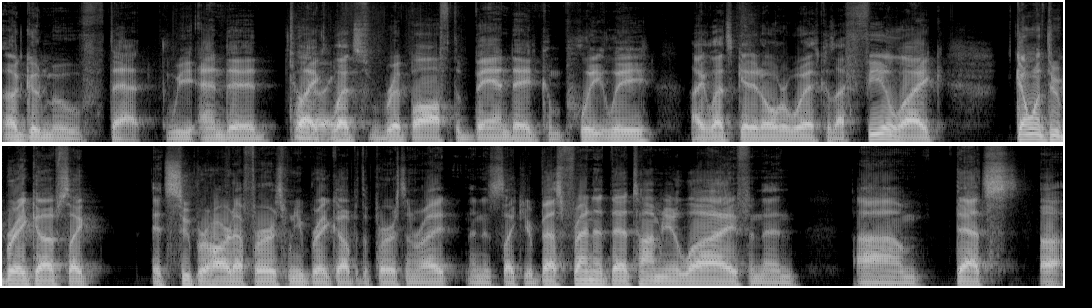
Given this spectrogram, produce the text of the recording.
a good move that we ended. Totally. Like, let's rip off the band aid completely. Like, let's get it over with. Cause I feel like going through breakups, like, it's super hard at first when you break up with the person, right? And it's like your best friend at that time in your life. And then um, that's a,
